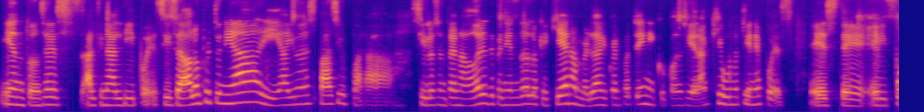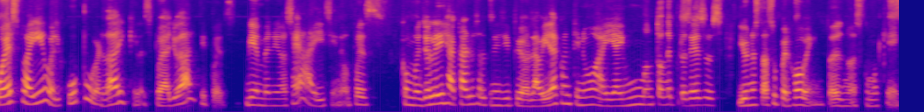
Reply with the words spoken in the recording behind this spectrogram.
Y entonces, al final, di, pues, si se da la oportunidad y hay un espacio para, si los entrenadores, dependiendo de lo que quieran, ¿verdad? El cuerpo técnico consideran que uno tiene, pues, este, el puesto ahí o el cupo, ¿verdad? Y que les puede ayudar, y pues, bienvenido sea. Y si no, pues, como yo le dije a Carlos al principio, la vida continúa y hay un montón de procesos y uno está súper joven, entonces no es como que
